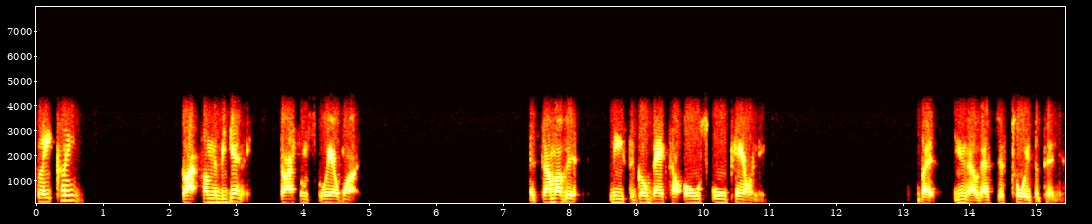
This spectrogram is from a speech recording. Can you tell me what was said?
slate clean. Start from the beginning. Start from square one. And some of it needs to go back to old school parenting. But, you know, that's just Toy's opinion.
